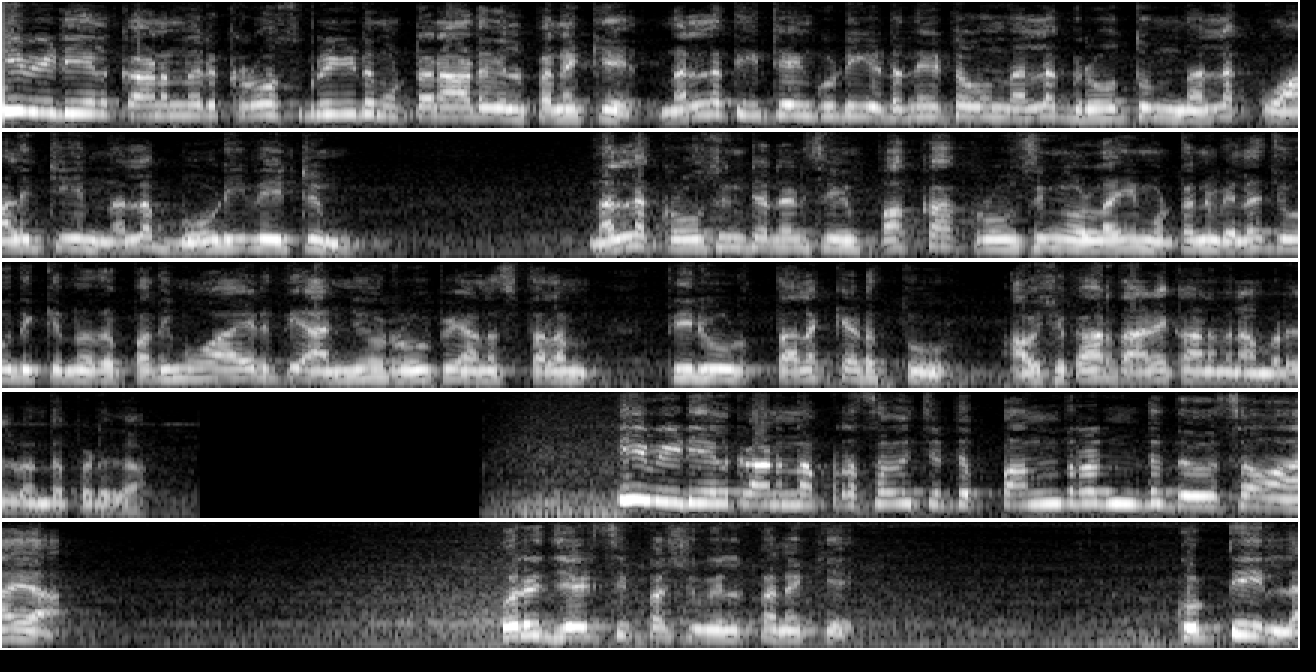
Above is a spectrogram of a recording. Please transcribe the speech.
ഈ വീഡിയോയിൽ കാണുന്ന ഒരു ക്രോസ് ബ്രീഡ് മുട്ടനാട് വിൽപ്പനയ്ക്ക് നല്ല തീറ്റയും കൂടി ഇടനീട്ടവും നല്ല ഗ്രോത്തും നല്ല ക്വാളിറ്റിയും നല്ല ബോഡി വെയ്റ്റും നല്ല ക്രോസിംഗ് ടെൻഡൻസിയും പക്ക ക്രോസിംഗ് ഉള്ള ഈ മുട്ടൻ വില ചോദിക്കുന്നത് പതിമൂവായിരത്തി അഞ്ഞൂറ് രൂപയാണ് സ്ഥലം തിരൂർ തലക്കെടത്തൂർ. ആവശ്യക്കാർ താഴെ കാണുന്ന നമ്പറിൽ ബന്ധപ്പെടുക. ഈ വീഡിയോയിൽ കാണുന്ന പ്രസവിച്ചിട്ട് പന്ത്രണ്ട് ദിവസമായ ഒരു ജേഴ്സി പശു വിൽപ്പനയ്ക്ക് കുട്ടിയില്ല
